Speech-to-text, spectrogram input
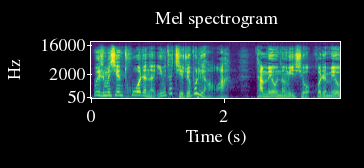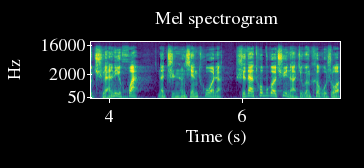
为什么先拖着呢？因为他解决不了啊，他没有能力修或者没有权利换，那只能先拖着。实在拖不过去呢，就跟客户说，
